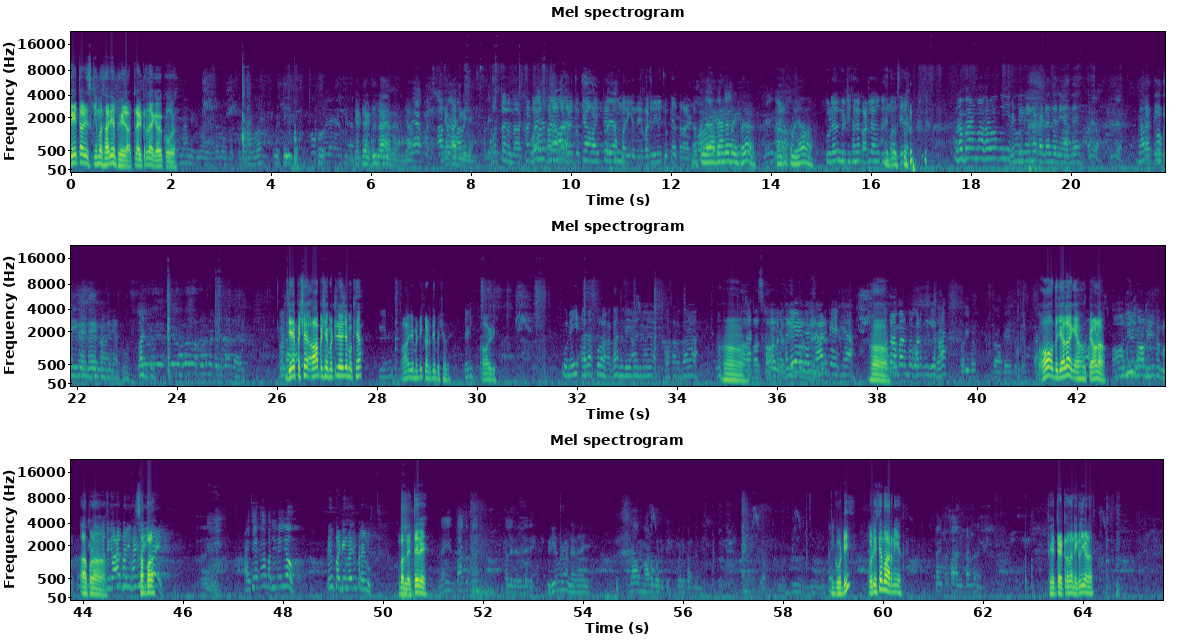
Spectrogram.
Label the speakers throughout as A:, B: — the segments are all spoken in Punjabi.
A: ਇਹ ਤੁਹਾਡੀ ਸਕੀਮਾਂ ਸਾਰੀਆਂ ਫੇਲ ਆ ਟਰੈਕਟਰ ਲੈ ਗਿਆ ਹੋਰ
B: ਜੇ ਟਰੈਕਟਰ ਲਾਇਆ ਫਿਰ ਜਾ ਜਾ ਭੱਜ ਕੇ ਜਾ
C: ਉਹ ਤਰ ਮੈਂ ਆਖਾਂ ਡਿਆ ਸਾਰਾ ਵਜਨ ਚੁੱਕਿਆ ਵਾ ਇੱਥੇ ਤੂੰ ਮਰੀ ਜਾਂਦੇ ਵਜਨ ਇਹਨੇ ਚੁੱਕਿਆ ਸਾਰਾ ਜਿਹੜਾ
D: ਤੁਲਿਆ ਪਿਆ ਨਾ ਟਰੈਕਟਰ ਟਰੈਕਟਰ ਤੁਲਿਆ ਵਾ
C: ਤੂੰ ਲੈ ਮਿੱਟੀ ਥੱਲੇ ਕੱਢ ਲਿਆ ਤੁਸੀਂ ਮਰਦੇ ਆ
D: ਰੰਬਾ ਰੰਬਾ ਖੜੋ ਕੋਈ
B: ਮਿੱਟੀ ਨਹੀਂ ਨਾ ਕੱਢਣ ਦੇਣੀ ਆਂਦੇ ਸਰਦੀ ਕੀ ਕਹਿੰਦੇ ਇਹਨੂੰ
D: ਭੱਜ ਕੇ
A: ਜੇ ਪਿੱਛੇ ਆ ਪਿੱਛੇ ਮਿੱਟੀ ਨਾਲ ਜੇ ਮੁਖਿਆ। ਆ ਜੇ ਮਿੱਟੀ ਕੱਢਦੀ ਪਿੱਛੇ ਤੇ।
D: ਕਿਹੜੀ?
A: ਆ ਜਿਹੜੀ।
D: ਉਹ ਨਹੀਂ ਇਹਦਾ ਸੁਰਾ ਲਗਾ ਥਲੇ ਆ ਜਿਹੜਾ ਆ ਫਸਾ ਲਗਾ ਆ।
A: ਹਾਂ।
C: ਬਸ ਸਾਹ ਲੱਗਦੇ
D: ਥਲੇ ਜਿਹੜੀ ਸਾੜ ਦੇ
A: ਹਾਂ।
D: ਰੰਬਾ ਰੰਬਾ ਫੜ ਕੋਈ ਹੈਗਾ?
A: ਉਹ ਦਜਾ ਲੈ ਗਿਆ
C: ਆ ਸਕੋ
A: ਆਪਣਾ
C: ਬਰੀ
A: ਸੱਬਲ।
B: ਇੱਥੇ ਕਾ ਬੱਲੀ ਪਈਓ
C: ਕੋਈ ਪਲਟੀ ਮੇਰੇ ਪਰੇ ਨੂੰ।
A: ਬੱਲੇ ਤੇਰੇ।
B: ਨਹੀਂ ਤਾਂ ਚੁੱਕ ਥੱਲੇ ਦੇ ਦਿੰਦੇ ਦੇ
C: ਵੀਡੀਓ ਬਣਾਉਂਦਾ ਫਿਰ ਜੀ।
B: ਜਾ ਮਾਰੋ ਗੋਡੀ ਤੇ ਕੋਈ ਨਹੀਂ ਕਰ ਦਿੰਦੇ।
A: ਗੋਡੀ? ਗੋਡੀ ਕਿੱਥੇ ਮਾਰਨੀ ਆ।
B: ਟਰੈਕਟਰ ਪਾ ਕੇ ਕੱਢ ਦੇਣੇ
A: ਫੇਰ ਟਰੈਕਟਰ ਦਾ ਨਿਕਲ ਜਾਣਾ।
